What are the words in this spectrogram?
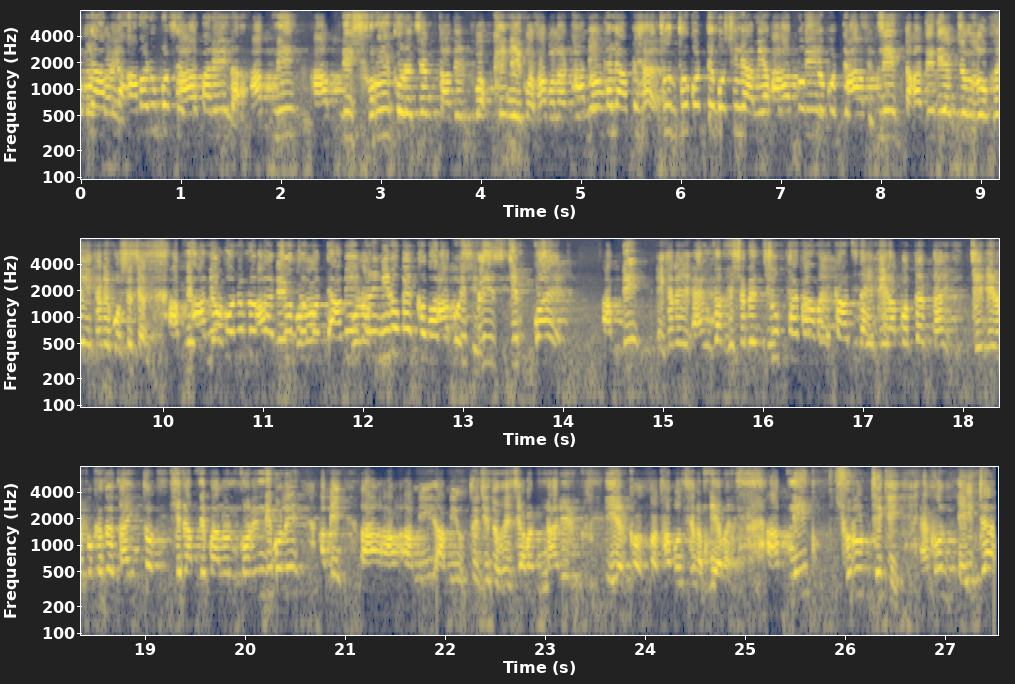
করে, আপনি আমার উপর পারেন না। আপনি আপনি শুরুই করেছেন তাদের পক্ষে নিয়ে কথা বলার জন্য। আমি এখানে আপনার সাথে হ্যাঁ। যুদ্ধ করতে বসিনি আমি আপনার আপনি প্রশ্ন করতে আপনি তাদেরই একজন লোক হয়ে এখানে বসেছেন। আপনি আমি কোনো প্রকার যুদ্ধ করতে আমি এখানে নিরপেক্ষভাবে বসি প্লিজ কিপ কোয়েট আপনি এখানে অ্যাঙ্কার হিসেবে যে- চুপ থাকা আমার কাজ নাই। নিরাপত্তার দায় যে নিরাপত্তার দায়িত্ব সেটা আপনি পালন করেননি বলে আমি আমি আমি উত্তেজিত হয়েছি আমার নারীর ইয়ের কথা বলছেন আপনি আবার আপনি শুরুর থেকে এখন এইটা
